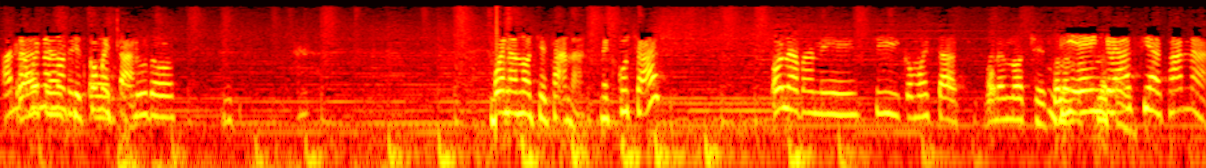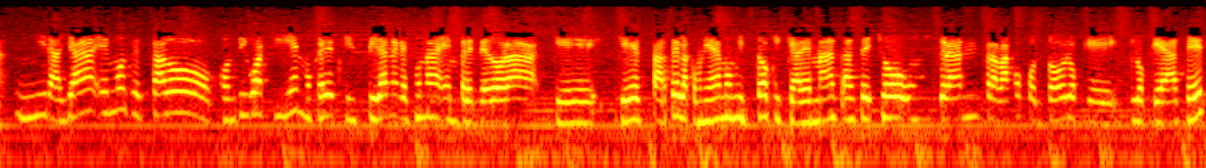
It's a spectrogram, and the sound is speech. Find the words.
Ana, buenas noches, ¿cómo estás? Saludos. Buenas noches, Ana. ¿Me escuchas? Hola, Vane. Sí, ¿cómo estás? Buenas noches. Bien, gracias, Ana. Mira, ya hemos estado contigo aquí en Mujeres que Inspiran. Eres una emprendedora que, que es parte de la comunidad de Momistock y que además has hecho un gran trabajo con todo lo que, lo que haces.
